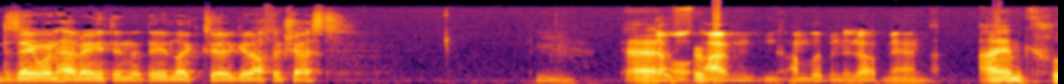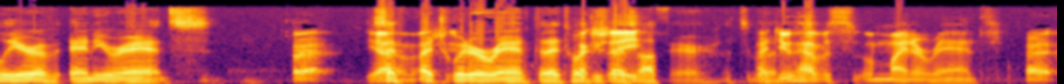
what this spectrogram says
does anyone have anything that they'd like to get off their chest? Uh, no, for- I'm I'm living it up, man. I am clear of any rants All right, Yeah, except I'm my actually- Twitter rant that I told you guys off air. That's I do it. have a minor rant, all right,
